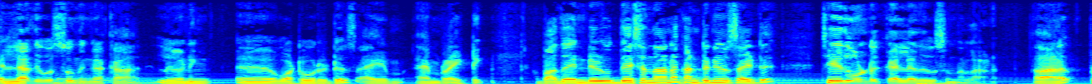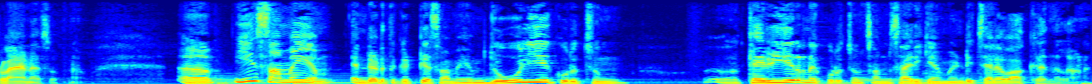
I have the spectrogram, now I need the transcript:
എല്ലാ ദിവസവും നിങ്ങൾക്ക് ആ learning whatever it is I am I am writing അപ്പോൾ അത് എന്റെ ഒരു ഉദ്ദേശം എന്നാണ് കണ്ടിന്യൂസ് ആയിട്ട് ചെയ്തുകൊണ്ടിരിക്കുക എല്ലാ ദിവസവും എന്നുള്ളതാണ്. അതാണ് പ്ലാൻ ആസ് ഓഫ് നൗ ഈ സമയം എന്റെ അടുത്ത് കിട്ടിയ സമയം ജോലിയെക്കുറിച്ചും കരിയറിനെ കുറിച്ചും സംസാരിക്കാൻ വേണ്ടി ചിലവാക്കുക എന്നുള്ളതാണ്.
